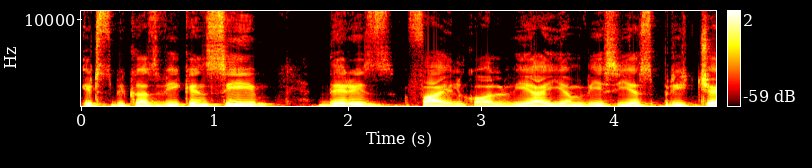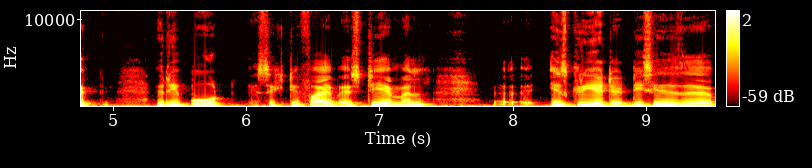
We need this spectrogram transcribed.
it's because we can see there is file called vim vcs pre-check report 65 html uh, is created. This is a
